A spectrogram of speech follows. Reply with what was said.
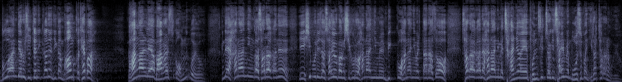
무한대로 줄 테니까는 네가 마음껏 해봐. 망할래야 망할 수가 없는 거예요. 근데 하나님과 살아가는 이 히브리적 사유 방식으로 하나님을 믿고 하나님을 따라서 살아가는 하나님의 자녀의 본질적인 삶의 모습은 이렇다라는 거예요.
